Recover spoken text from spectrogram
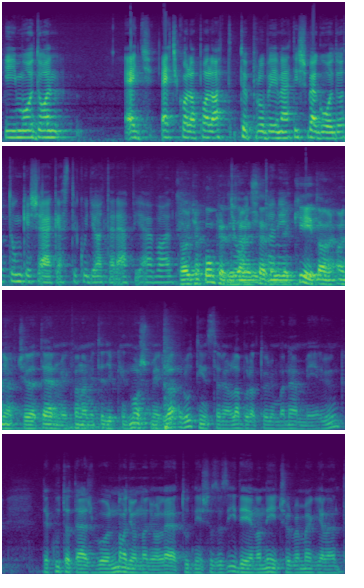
így módon egy, egy kalap alatt több problémát is megoldottunk, és elkezdtük ugye a terápiával Szóval, hogyha konkrétizálni szeretnénk, ugye két anyagcsere termék van, amit egyébként most még rutinszerűen a laboratóriumban nem mérünk, de kutatásból nagyon-nagyon lehet tudni, és ez az idén a Nature-ben megjelent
